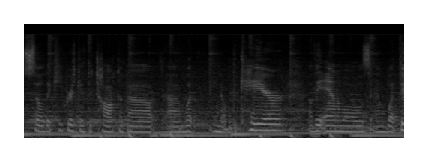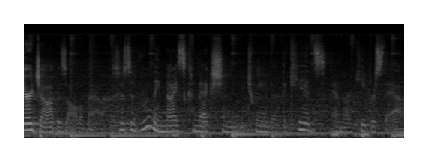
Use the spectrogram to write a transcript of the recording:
So the keepers get to talk about um, what you know the care of the animals and what their job is all about. So it's a really nice connection between the, the kids and our keeper staff,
